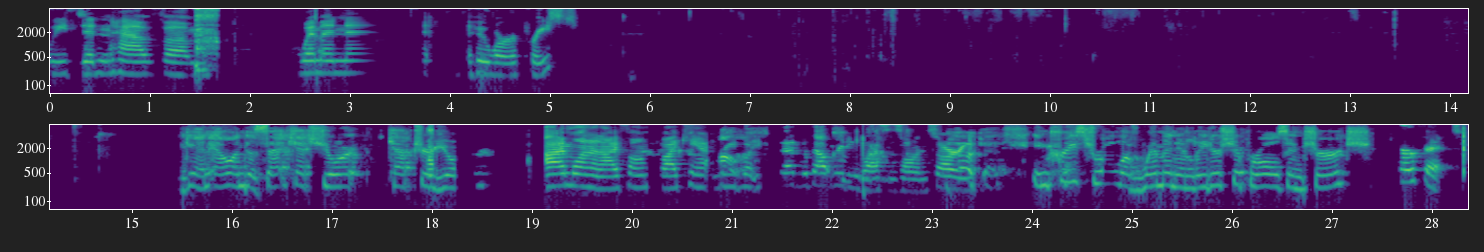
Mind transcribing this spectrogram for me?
We didn't have um, women who were priests. Again, Ellen, does that catch your capture your? I'm on an iPhone, so I can't oh. read what you said without reading glasses on. Sorry. Okay. Increased role of women in leadership roles in church. Perfect.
